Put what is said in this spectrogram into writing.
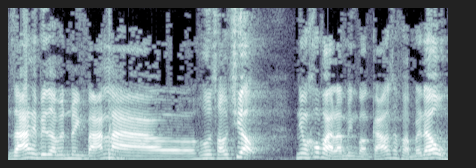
Giá thì bây giờ bên mình bán là hơn 6 triệu nhưng mà không phải là mình quảng cáo sản phẩm này đâu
